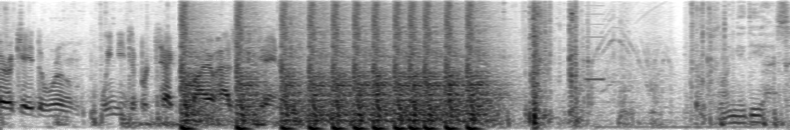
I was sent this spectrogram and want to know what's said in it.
Barricade the room. We need to protect the biohazard container. Deploying ADS.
